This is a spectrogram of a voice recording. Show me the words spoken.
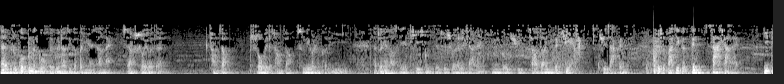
那如果不能够回归到这个本源上来，实际上所有的创造，所谓的创造是没有任何的意义。那昨天老师也提醒，就是所有的家人能够去找到一个点去扎根，就是把这个根扎下来，一点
